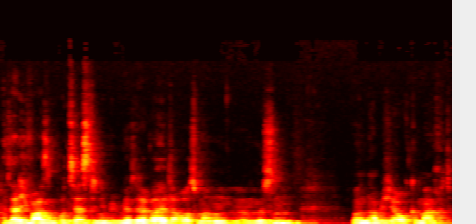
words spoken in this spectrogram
letztendlich war es ein Prozess, den ich mit mir selber hätte ausmachen äh, müssen und habe ich ja auch gemacht.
